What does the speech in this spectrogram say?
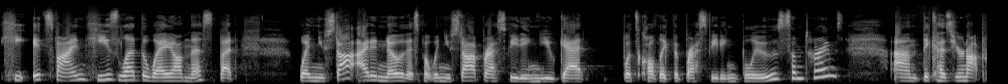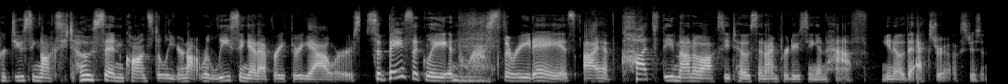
He, it's fine. He's led the way on this, but when you stop, I didn't know this, but when you stop breastfeeding, you get what's called like the breastfeeding blues sometimes um, because you're not producing oxytocin constantly. You're not releasing it every three hours. So basically, in the last three days, I have cut the amount of oxytocin I'm producing in half, you know, the extra oxytocin.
